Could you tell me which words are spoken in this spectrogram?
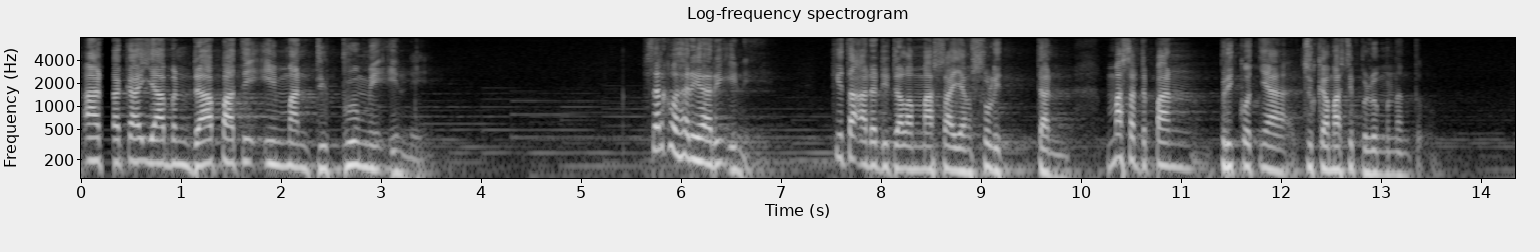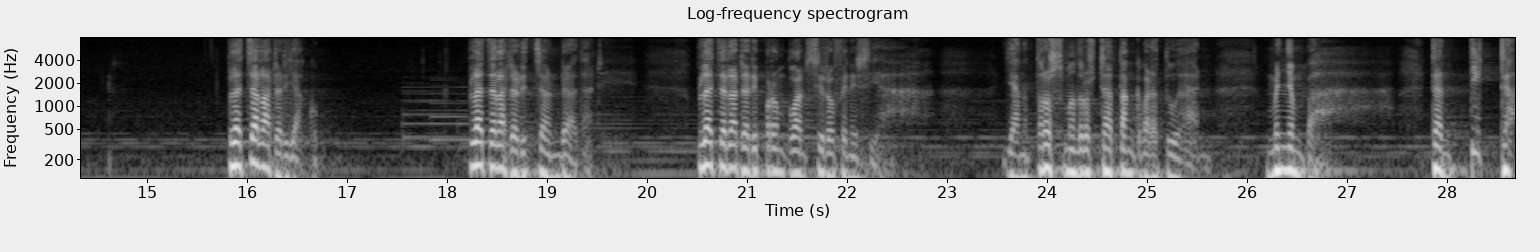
adakah ia mendapati iman di bumi ini? Saudaraku hari-hari ini kita ada di dalam masa yang sulit dan masa depan berikutnya juga masih belum menentu. Belajarlah dari Yakub. Belajarlah dari janda tadi. Belajarlah dari perempuan Sirofenisia yang terus-menerus datang kepada Tuhan, menyembah dan tidak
